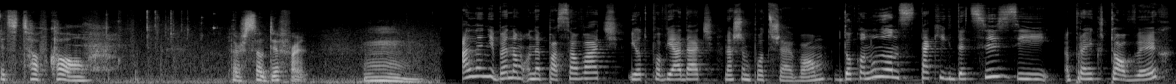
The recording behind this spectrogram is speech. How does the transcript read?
It's a tough call. They're so different. Mm ale nie będą one pasować i odpowiadać naszym potrzebom. Dokonując takich decyzji projektowych,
